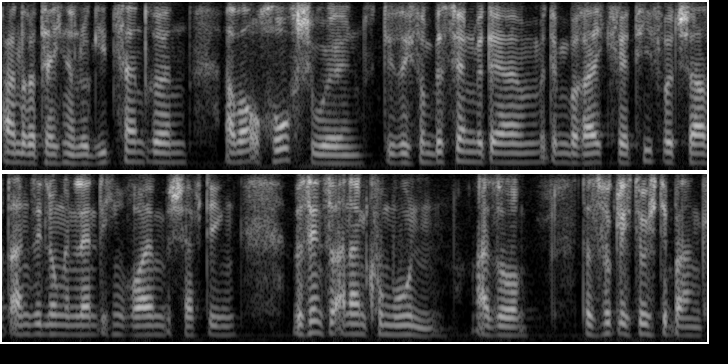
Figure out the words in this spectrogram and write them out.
andere Technologiezentren, aber auch Hochschulen, die sich so ein bisschen mit der mit dem Bereich Kreativwirtschaft, Ansiedlung in ländlichen Räumen beschäftigen, bis hin zu anderen Kommunen. Also das ist wirklich durch die Bank.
